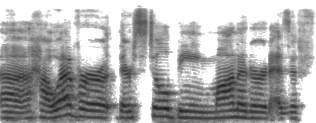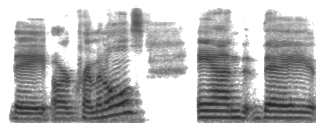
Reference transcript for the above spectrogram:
Uh, however, they're still being monitored as if they are criminals and they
